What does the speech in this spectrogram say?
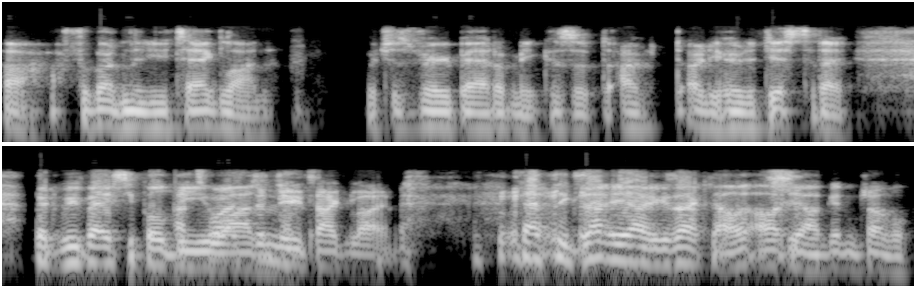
oh, I've forgotten the new tagline, which is very bad of me because I've only heard it yesterday. But we basically build the UI. That's the new tagline. that's exactly yeah, exactly. I'll, I'll, yeah, I'll get in trouble.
